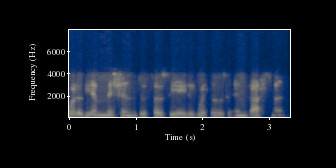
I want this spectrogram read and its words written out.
what are the emissions associated with those investments,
